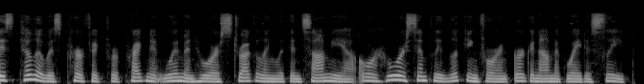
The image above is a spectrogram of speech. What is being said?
This pillow is perfect for pregnant women who are struggling with insomnia or who are simply looking for an ergonomic way to sleep.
